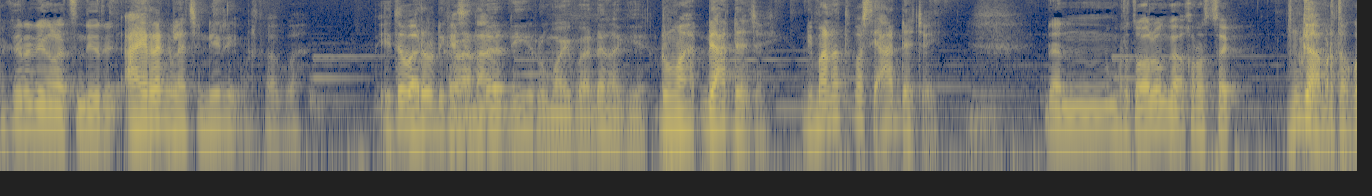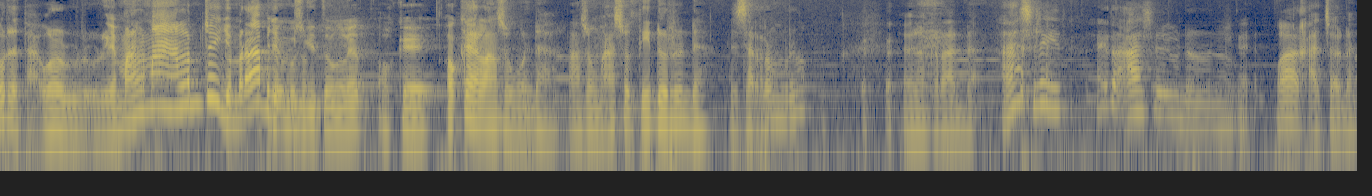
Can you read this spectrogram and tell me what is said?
Akhirnya dia ngeliat sendiri. Akhirnya ngeliat sendiri mertua gue. Itu baru dikasih tahu. di rumah ibadah lagi ya. Rumah dia ada coy. Di mana tuh pasti ada coy. Dan mertua lu nggak cross check. Enggak, mertua gue udah tahu. Udah, udah, udah malam-malam coy, jam berapa jam begitu ngeliat, oke. Oke langsung udah, langsung masuk tidur udah. Serem bro. Bilang keranda. Asli, itu asli bener-bener wah kacau dah.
